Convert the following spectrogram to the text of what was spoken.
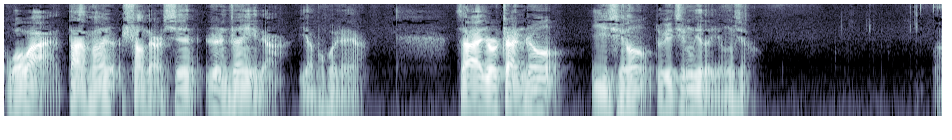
国外但凡上点心，认真一点也不会这样，再就是战争。疫情对于经济的影响，啊，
